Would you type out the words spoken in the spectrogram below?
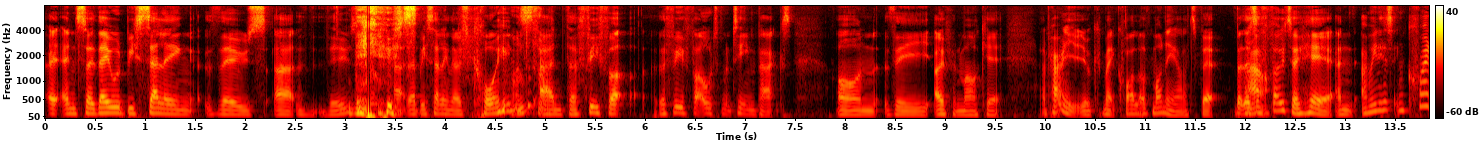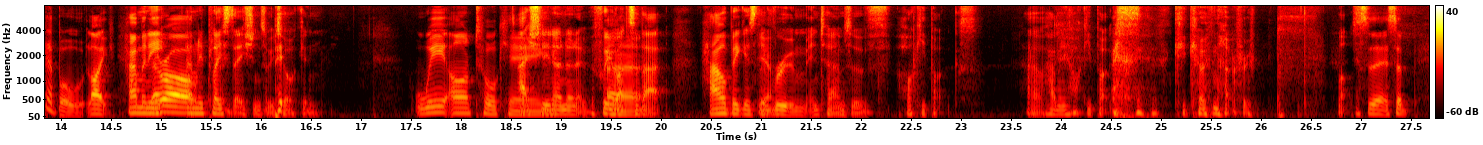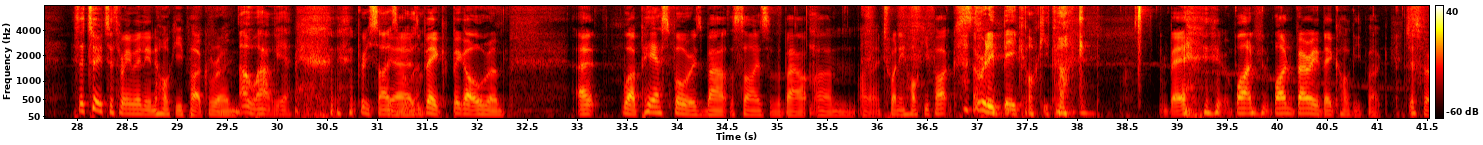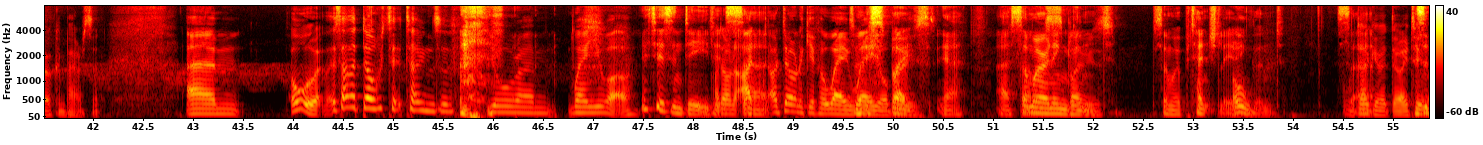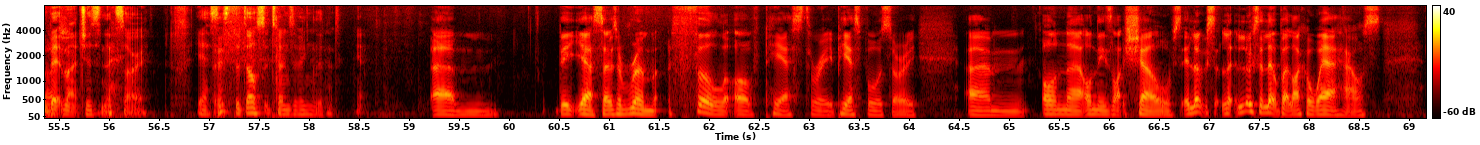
and so they would be selling those uh, those uh, they'd be selling those coins Wonderful. and the FIFA the FIFA Ultimate Team packs on the open market. Apparently, you can make quite a lot of money out of it. But there's Wow. a photo here, and I mean, it's incredible. Like How many? Are- how many PlayStations are we Pi- talking? we are talking. Actually, no, no, no. Before you answer uh, that, how big is the yeah. room in terms of hockey pucks? How how many hockey pucks could go in that room? Lots. It's a it's a it's a two to three million hockey puck room. Oh wow, yeah, pretty sizable. yeah, it's a big big old room. Uh, well, PS4 is about the size of about um I don't know twenty hockey pucks. a really big hockey puck. One one very big hockey puck, just for a comparison. Um, oh, is that the dulcet tones of your um where you are? It is indeed. I don't It's, I, uh, I don't want to give away where you're based. Yeah, uh, somewhere in England, somewhere potentially in Oh. England. It's, Well, uh, don't give it away too it's a bit much, isn't it? Sorry. Yes, it's the dulcet tones of England. Yeah. um the yeah so it's a room full of ps3 ps4 sorry um on uh, on these like shelves it looks it looks a little bit like a warehouse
